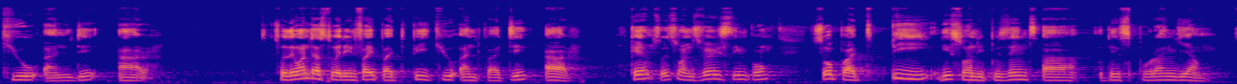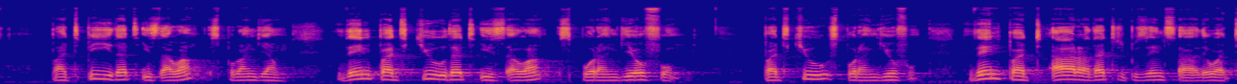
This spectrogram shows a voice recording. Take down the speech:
Q, and R. So they want us to identify part P, Q, and part R. Okay, so this one is very simple. So part P, this one represents uh, the sporangium. Part P, that is our sporangium. Then part Q, that is our sporangiophore. Part Q, sporangiophore. Then part R, that represents uh, the what?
